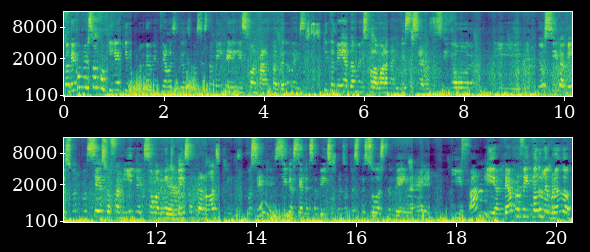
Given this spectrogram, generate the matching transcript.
poder conversar um pouquinho aqui no programa Entre Elas e Deus, vocês também terem esse contato com a Damaris, que também a Damaris colabora na revista Servas do Senhor, e, e, que Deus siga abençoando você, sua família, que são uma grande é. bênção para nós, que você siga sendo essa bênção para as outras pessoas também, né? E, ah, e até aproveitando, lembrando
